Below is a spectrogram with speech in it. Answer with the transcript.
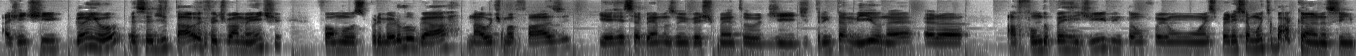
A gente ganhou esse edital, efetivamente, fomos primeiro lugar na última fase e aí recebemos um investimento de, de 30 mil, né? Era a fundo perdido, então foi uma experiência muito bacana, assim.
